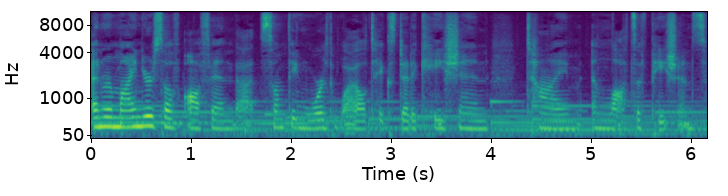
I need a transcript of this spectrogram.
and remind yourself often that something worthwhile takes dedication, time, and lots of patience.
